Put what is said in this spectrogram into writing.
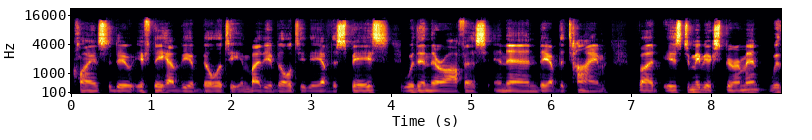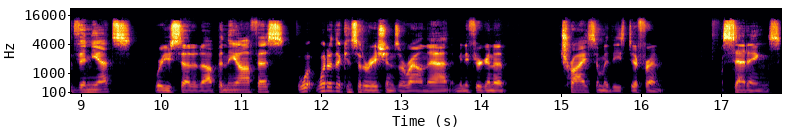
clients to do if they have the ability. And by the ability, they have the space within their office and then they have the time, but is to maybe experiment with vignettes where you set it up in the office. What, what are the considerations around that? I mean, if you're going to try some of these different settings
